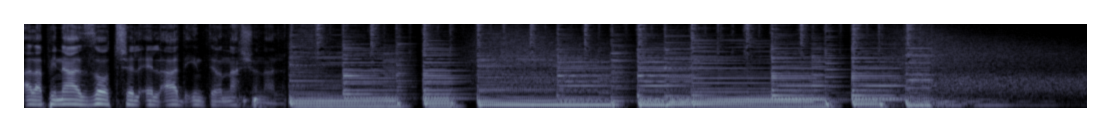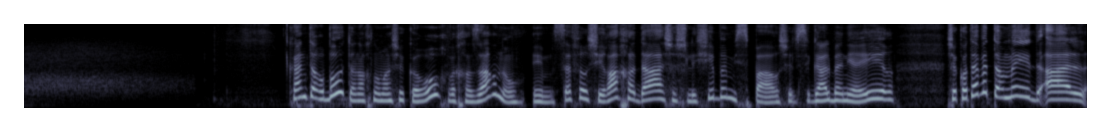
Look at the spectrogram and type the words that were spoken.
על הפינה הזאת של אלעד אינטרנשיונל. כאן תרבות, אנחנו מה שכרוך, וחזרנו עם ספר שירה חדש, השלישי במספר, של סיגל בן יאיר, שכותבת תמיד על,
